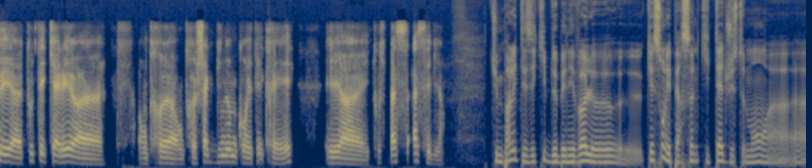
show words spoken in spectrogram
est tout est calé entre, entre chaque binôme qui ont été créés euh, et, tout se passe assez bien. Tu me parlais de tes équipes de bénévoles. Euh, quelles sont les personnes qui t'aident justement à,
